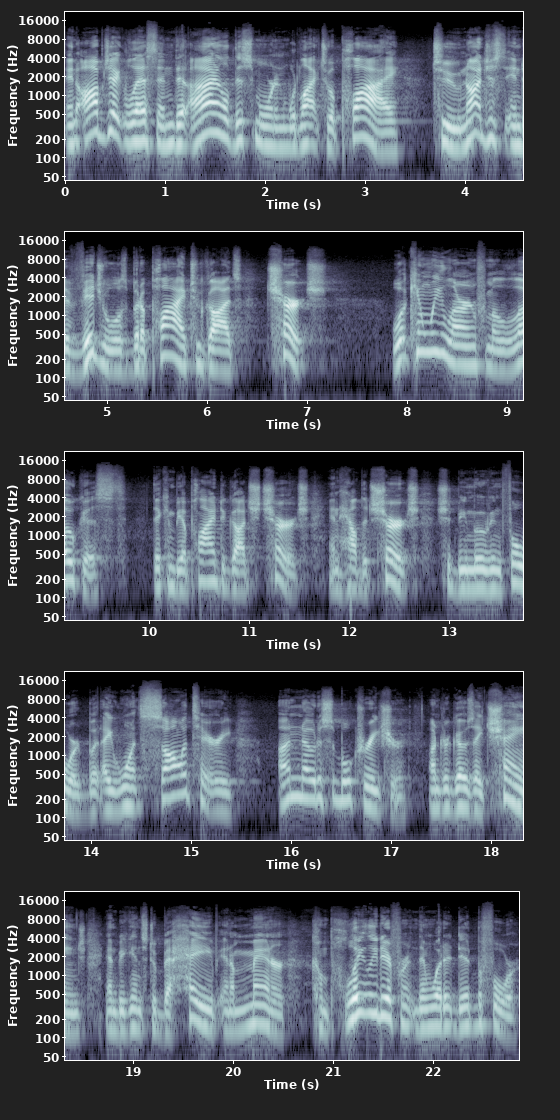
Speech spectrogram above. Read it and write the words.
An object lesson that I this morning would like to apply to not just individuals, but apply to God's church. What can we learn from a locust that can be applied to God's church and how the church should be moving forward? But a once solitary, unnoticeable creature undergoes a change and begins to behave in a manner completely different than what it did before.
